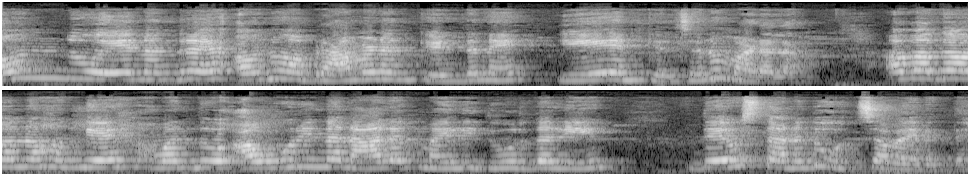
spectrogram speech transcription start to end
ಅವನು ಏನಂದ್ರೆ ಅವನು ಆ ಬ್ರಾಹ್ಮಣನ ಕೇಳ್ದನೆ ಏನ್ ಕೆಲಸನೂ ಮಾಡಲ್ಲ. ಅವಾಗ ಅವನು ಹಾಗೆ ಒಂದು ಆ ಊರಿಂದ ನಾಲ್ಕು ಮೈಲಿ ದೂರದಲ್ಲಿ ದೇವಸ್ಥಾನದ ಉತ್ಸವ ಇರುತ್ತೆ.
